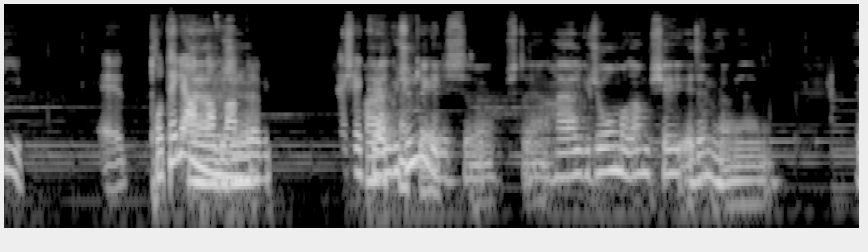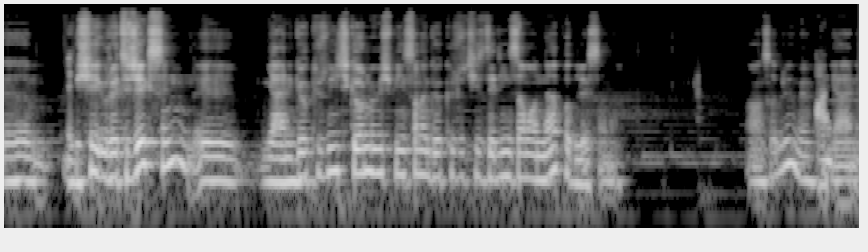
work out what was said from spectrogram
değil. E, totali Hayal anlamlandırabilir. Teşekkür Hayal etmek gücün de geliştiriyor. İşte yani hayal gücü olmadan bir şey edemiyor yani. Ee, bir şey üreteceksin. ee, yani gökyüzünü hiç görmemiş bir insana gökyüzü çiz dediğin zaman ne yapabilir sana? Anlatabiliyor muyum? Aynen. Yani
